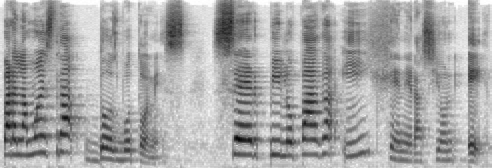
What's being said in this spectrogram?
Para la muestra, dos botones, Ser Pilo Paga y Generación E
